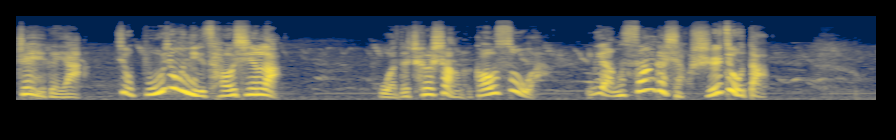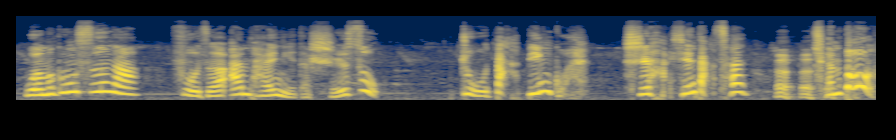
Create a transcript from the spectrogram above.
这个呀就不用你操心了。我的车上了高速啊，两三个小时就到。我们公司呢负责安排你的食宿，住大宾馆，吃海鲜大餐，全包了。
